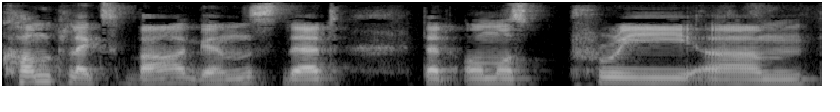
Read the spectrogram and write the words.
complex bargains that that almost pre um,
